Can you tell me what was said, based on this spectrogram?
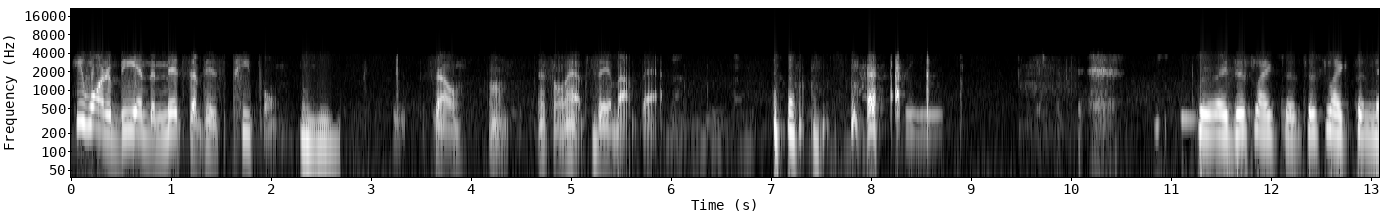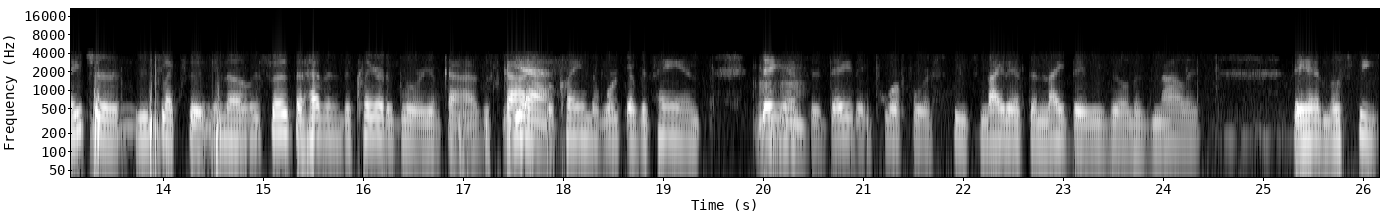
He want to be in the midst of his people. hmm So um, that's all I have to say about that. Right, just like the just like the nature reflects it, you know. It says the heavens declare the glory of God. The skies Yes. proclaim the work of His hands. Day Mhm. after day they pour forth speech. Night after night they reveal His knowledge. They have no speech.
